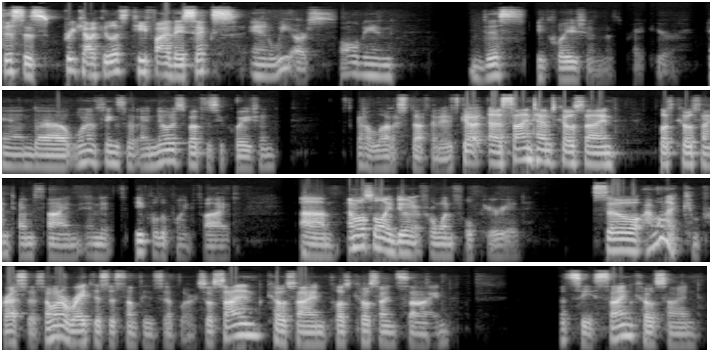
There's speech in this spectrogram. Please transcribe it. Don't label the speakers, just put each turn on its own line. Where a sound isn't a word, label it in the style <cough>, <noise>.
This is pre-calculus T5A6, and we are solving this equation that's right here. And uh, one of the things that I noticed about this equation, it's got a lot of stuff in it. It's got uh, sine times cosine plus cosine times sine, and it's equal to 0.5. Um, I'm also only doing it for one full period. So I want to compress this. I want to write this as something simpler. So sine cosine plus cosine sine. Let's see, sine cosine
